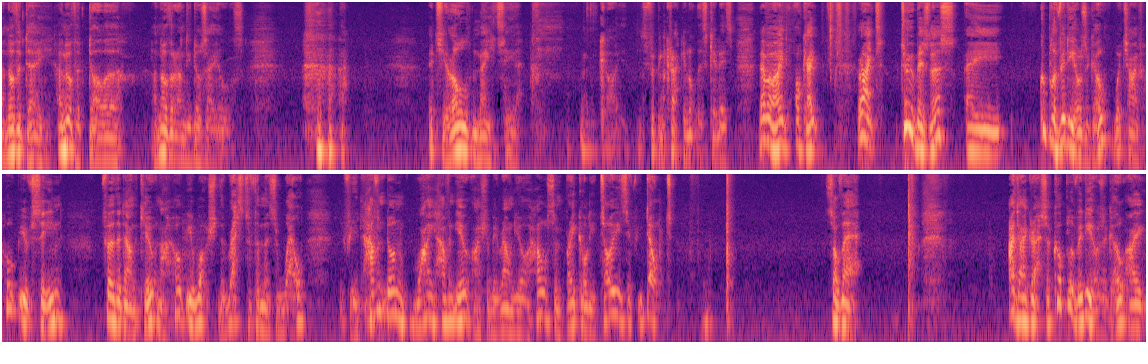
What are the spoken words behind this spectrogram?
Another day, another dollar, another Andy Does Ales. it's your old mate here. God, he's flipping cracking up, this kid is. Never mind, okay. Right, to business. A couple of videos ago, which I hope you've seen further down the queue, and I hope you watched the rest of them as well. If you haven't done, why haven't you? I shall be round your house and break all your toys if you don't. So there. I digress. A couple of videos ago, I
